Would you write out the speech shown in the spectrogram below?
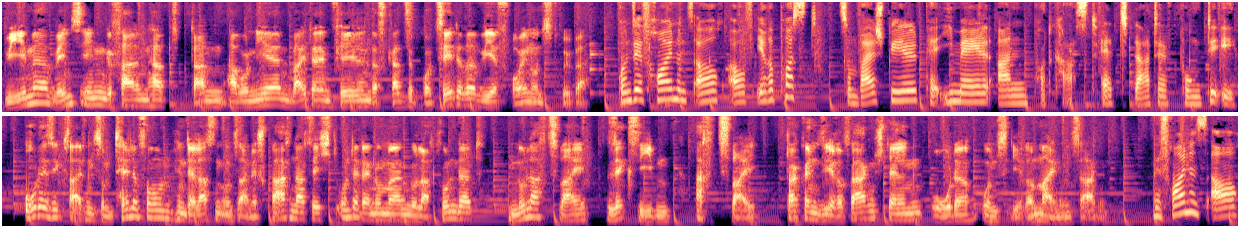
Wie immer, wenn es Ihnen gefallen hat, dann abonnieren, weiterempfehlen das ganze Prozedere. Wir freuen uns drüber. Und wir freuen uns auch auf Ihre Post, zum Beispiel per E-Mail an podcast.datev.de. Oder Sie greifen zum Telefon, hinterlassen uns eine Sprachnachricht unter der Nummer 0800 082 67 82. Da können Sie Ihre Fragen stellen oder uns Ihre Meinung sagen. Wir freuen uns auch,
